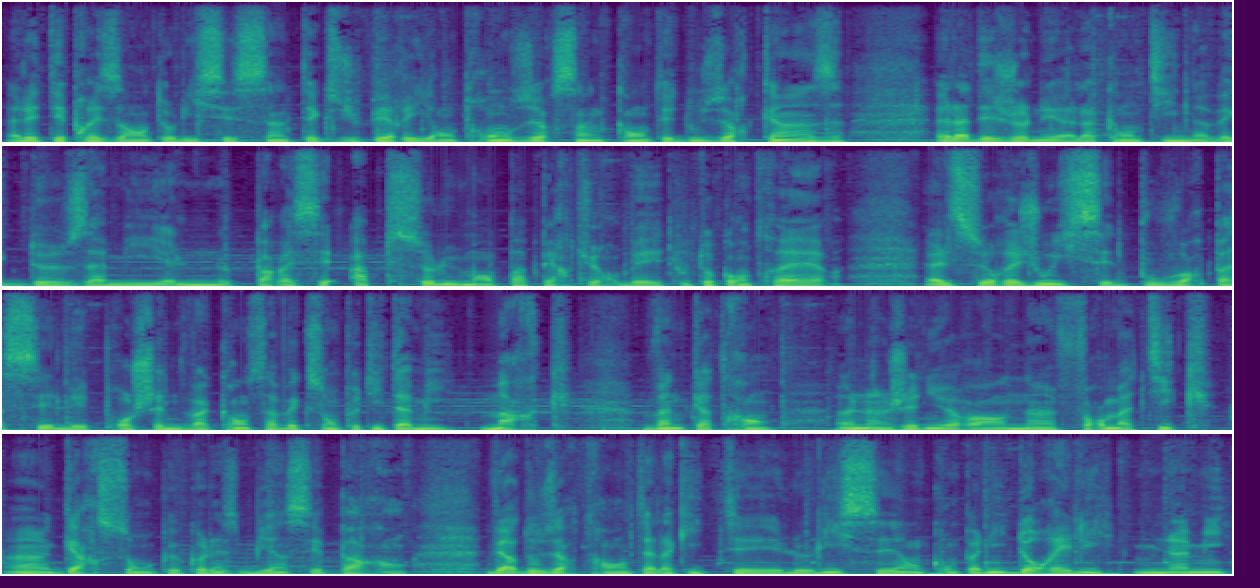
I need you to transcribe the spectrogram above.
elle était présente au lycée Saint-Exupéry entre 11h50 et 12h15. Elle a déjeuné à la cantine avec deux amis. Elle ne paraissait absolument pas perturbée. Tout au contraire, elle se réjouissait de pouvoir passer les prochaines vacances avec son petit ami, Marc, 24 ans, un ingénieur en informatique, un garçon que connaissent bien ses parents. Vers 12h30, elle a quitté le lycée en compagnie d'Aurélie, une amie.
